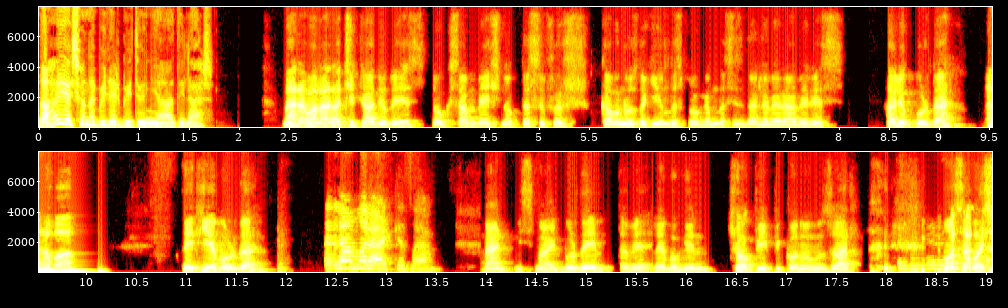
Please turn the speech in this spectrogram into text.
daha yaşanabilir bir dünya diler. Merhabalar Açık Radyo'dayız. 95.0 Kavanoz'daki Yıldız programında sizlerle beraberiz. Haluk burada. Merhaba. Fethiye burada. Selamlar herkese. Ben İsmail buradayım tabii ve bugün çok büyük bir konuğumuz var. Evet. masa başı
